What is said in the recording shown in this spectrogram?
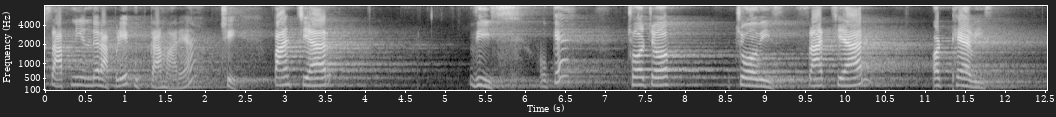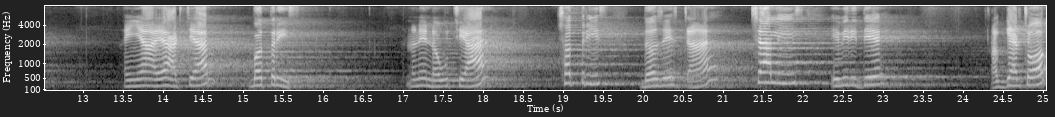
સાપની અંદર આપણે કૂદકા માર્યા છે. પાંચ, ચાર, વીસ. ઓકે? છ, ચોક ચોવીસ, સાત, ચાર, અઠ્યાવીસ. અહીંયા આવ્યા આઠ, ચાર, બત્રીસ. અને નવ, ચાર, છત્રીસ. દસ એક ચાર, ચાલીસ. એવી રીતે અગિયાર ચોક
